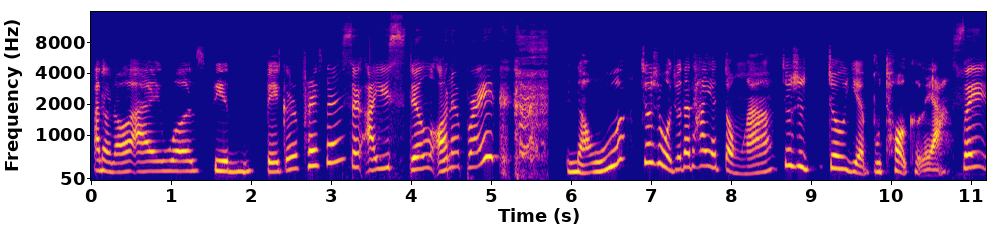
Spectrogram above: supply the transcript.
，I don't know，I was the bigger person。So are you still on a break? No，就是我觉得他也懂啊，就是就也不 talk 了呀。所以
